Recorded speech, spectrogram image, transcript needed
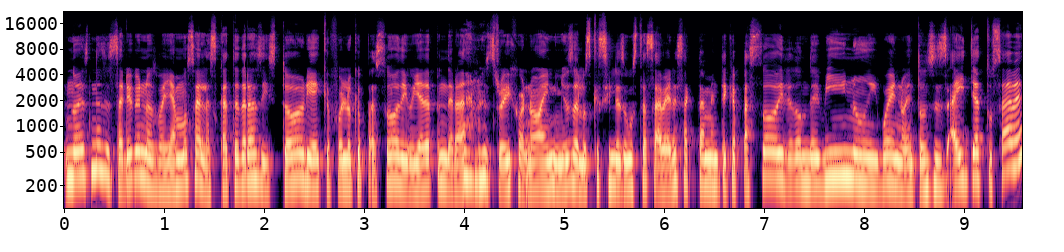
no, es necesario que nos vayamos a las cátedras de historia y qué fue lo que pasó. Digo, ya dependerá de nuestro hijo, ¿no? Hay niños a los que sí les gusta saber exactamente qué pasó y de dónde vino y bueno, entonces ahí ya tú sabes.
